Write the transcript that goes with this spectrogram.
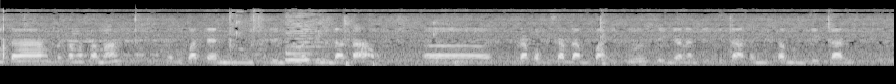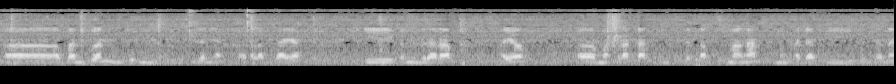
kita bersama-sama Kabupaten Seribu lagi mendata uh, berapa besar dampak itu sehingga nanti kita akan bisa memberikan uh, bantuan untuk mendistribusikan ya kalau saya. Jadi kami berharap ayo uh, masyarakat untuk tetap semangat menghadapi bencana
